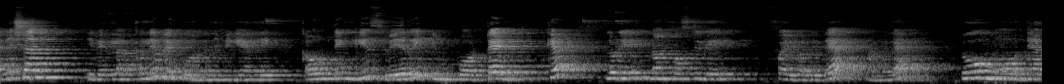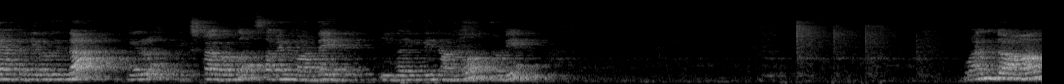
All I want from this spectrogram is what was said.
addition ಇವೆಲ್ಲ ಕಲಿಬೇಕು ಅಂತ ನಿಮಗೆ ಅಲ್ಲಿ counting is very important okay ನೋಡಿ, ನಾನು ಫಸ್ಟ್ ಇಲ್ಲಿ ಫೈವ್ ಬಂದಿದ್ದೆ ಆಮೇಲೆ ಟೂ ಮೋರ್ ದ್ಯಾನ್ ಅಂತ ಇರೋದ್ರಿಂದ ಎರಡು ಎಕ್ಸ್ಟ್ರಾ ಬಂದು ಸೆವೆನ್ ಮಾಡಿದೆ. ಈಗ ಇಲ್ಲಿ ನಾನು, ನೋಡಿ one doll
